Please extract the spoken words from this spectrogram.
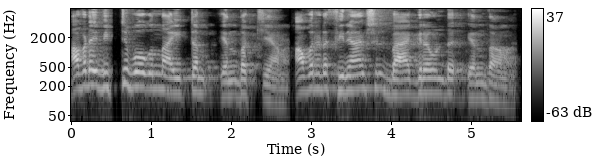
അവിടെ വിറ്റുപോകുന്ന ഐറ്റം എന്തൊക്കെയാണ്? അവരുടെ ഫിനാൻഷ്യൽ ബാക്ക്ഗ്രൗണ്ട് എന്താണ്?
